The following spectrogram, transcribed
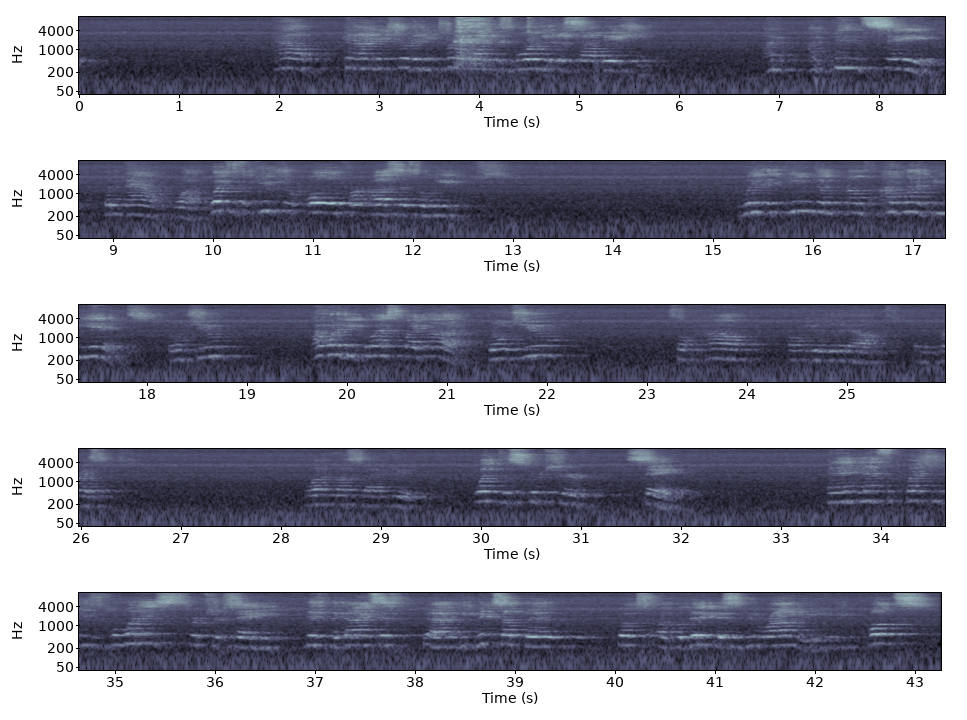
How can I make sure that eternal life is more than just salvation? I'm, I've been saved. But now what? What does the future hold for us as believers? when the kingdom comes, I want to be in it. Don't you? I want to be blessed by God. Don't you? So how are we to live it out in the present? What must I do? What does Scripture say? And, and that's the question Jesus. Well, what is Scripture saying? The, the guy says, uh, he picks up the books of Leviticus and Deuteronomy. He, quotes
